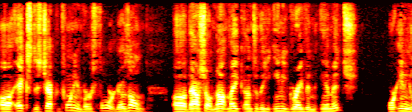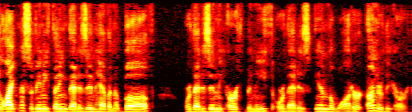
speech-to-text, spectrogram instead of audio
Uh, Exodus chapter 20 and verse 4 goes on uh, Thou shalt not make unto thee any graven image or any likeness of anything that is in heaven above, or that is in the earth beneath, or that is in the water under the earth.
